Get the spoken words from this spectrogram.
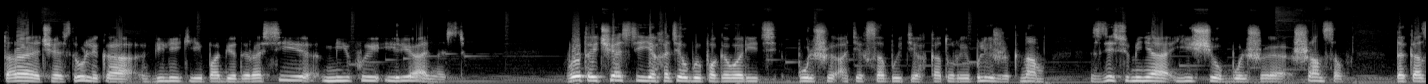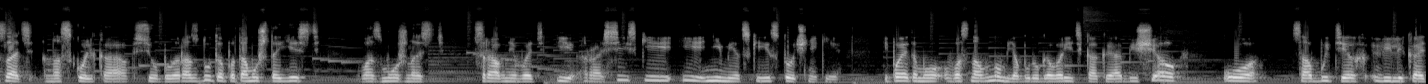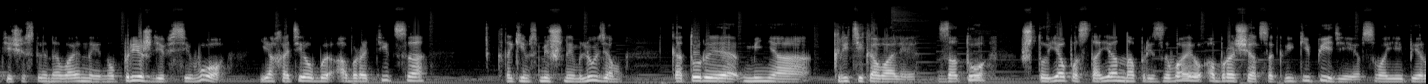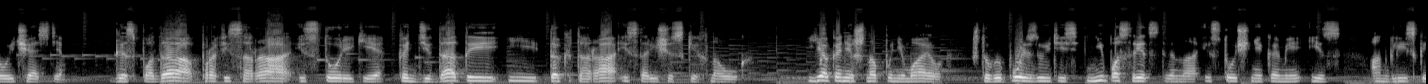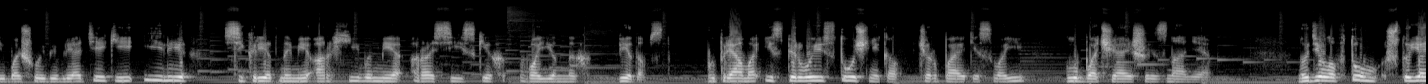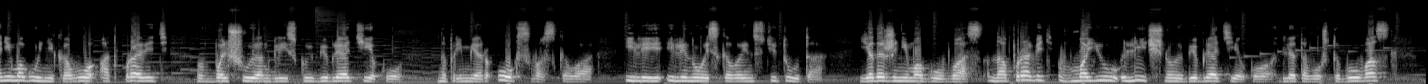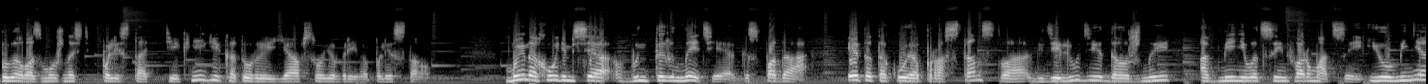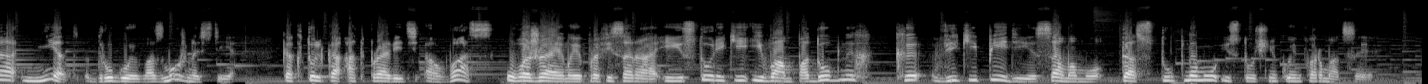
Вторая часть ролика «Великие победы России. Мифы и реальность». В этой части я хотел бы поговорить больше о тех событиях, которые ближе к нам. Здесь у меня еще больше шансов доказать, насколько все было раздуто, потому что есть возможность сравнивать и российские, и немецкие источники. И поэтому в основном я буду говорить, как и обещал, о событиях Великой Отечественной войны. Но прежде всего я хотел бы обратиться к таким смешным людям, которые меня критиковали за то, что я постоянно призываю обращаться к Википедии в своей первой части. Господа профессора, историки, кандидаты и доктора исторических наук. Я, конечно, понимаю, что вы пользуетесь непосредственно источниками из английской большой библиотеки или секретными архивами российских военных ведомств. Вы прямо из первоисточников черпаете свои глубочайшие знания. Но дело в том, что я не могу никого отправить в большую английскую библиотеку, например, Оксфордского или Иллинойского института. Я даже не могу вас направить в мою личную библиотеку для того, чтобы у вас была возможность полистать те книги, которые я в свое время полистал. Мы находимся в интернете, господа. Это такое пространство, где люди должны обмениваться информацией. И у меня нет другой возможности, как только отправить вас, уважаемые профессора и историки, и вам подобных, к Википедии, самому доступному источнику информации.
